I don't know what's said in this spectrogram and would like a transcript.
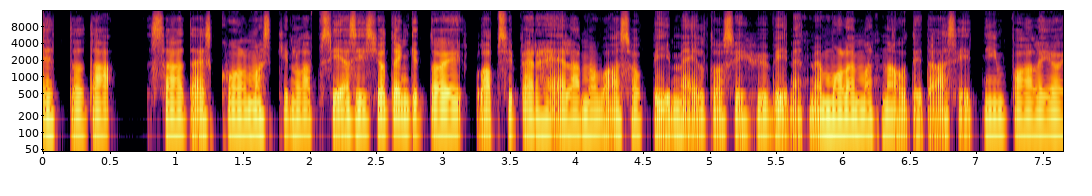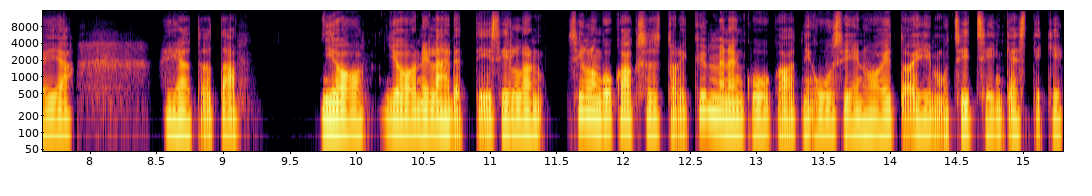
että tota, saataisiin kolmaskin lapsi. Ja siis jotenkin toi lapsiperhe-elämä vaan sopii meillä tosi hyvin, että me molemmat nautitaan siitä niin paljon. Ja, ja tota, joo, joo, niin lähdettiin silloin, silloin kun kaksoset oli kymmenen kuukautta, niin uusiin hoitoihin, mutta sitten siinä kestikin,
